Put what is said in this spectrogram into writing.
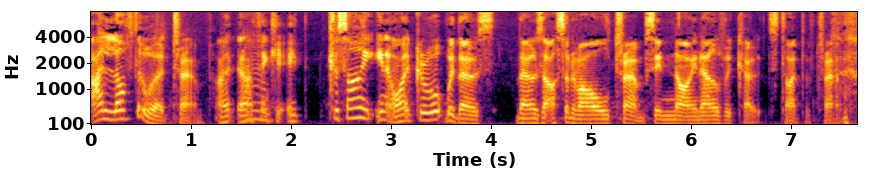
I love the word tramp. I, I Mm. think it because I you know I grew up with those those are sort of old tramps in nine overcoats type of tramps.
